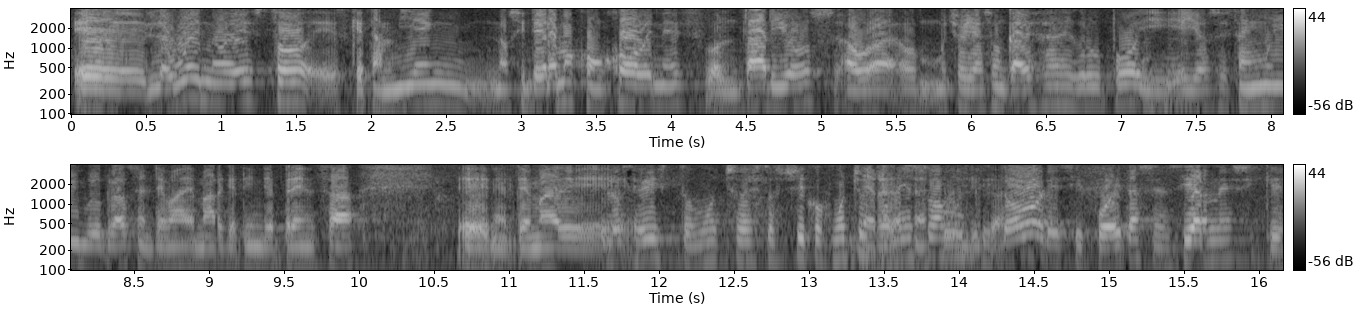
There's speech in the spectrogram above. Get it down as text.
eh, lo bueno de esto es que también nos integramos con jóvenes voluntarios, ahora muchos ya son cabezas de grupo y ellos están muy involucrados en el tema de marketing, de prensa, eh, en el tema de... Sí, los he visto, muchos de estos chicos, muchos también son escritores y poetas en ciernes y que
